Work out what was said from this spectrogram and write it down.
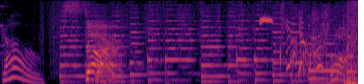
go. Start. Hey.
